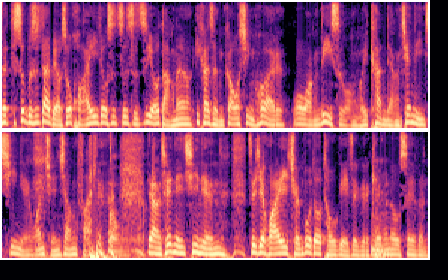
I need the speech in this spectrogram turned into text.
那是不是代表说华裔都是支持自由党呢？一开始很高兴，后来我往历史往回看，两千零七年完全相反。两千零七年这些华裔全部都投给这个 Kevin O7，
